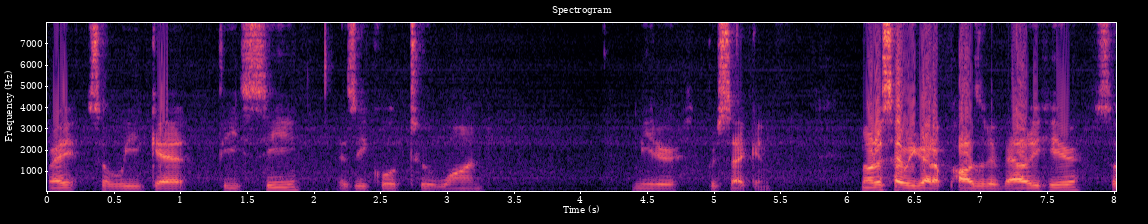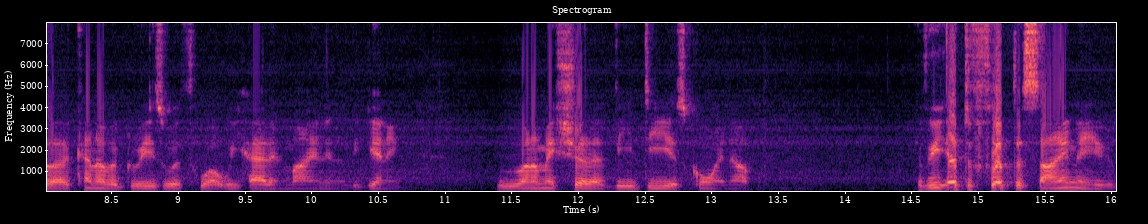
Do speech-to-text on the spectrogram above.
right? So we get VC is equal to 1 meter per second. Notice how we got a positive value here, so that kind of agrees with what we had in mind in the beginning. We want to make sure that VD is going up. If you had to flip the sign and you,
